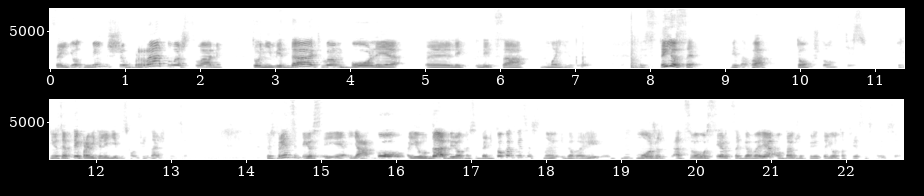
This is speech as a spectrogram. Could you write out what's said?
сойдет меньше брат ваш с вами, то не видать вам более лица моего. То есть ты, Йосеф, виноват в том, что он здесь. То есть не Йосеф, ты правитель египетского, он еще не знает, что Йосеф. То есть, в принципе, Яков, Иуда берет на себя не только ответственность, но и говорит, может от своего сердца говоря, он также передает ответственность на Иосифа.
